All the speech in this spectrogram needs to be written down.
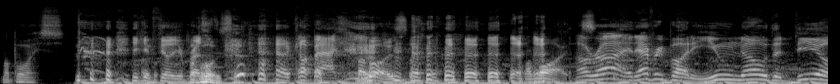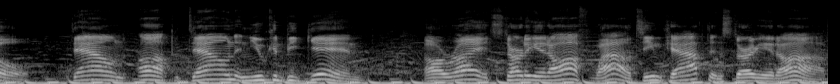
"My boys." you can feel your presence. Cut back. My boys. My boys. All right, everybody, you know the deal. Down, up, down, and you can begin. All right, starting it off. Wow, team captain starting it off.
